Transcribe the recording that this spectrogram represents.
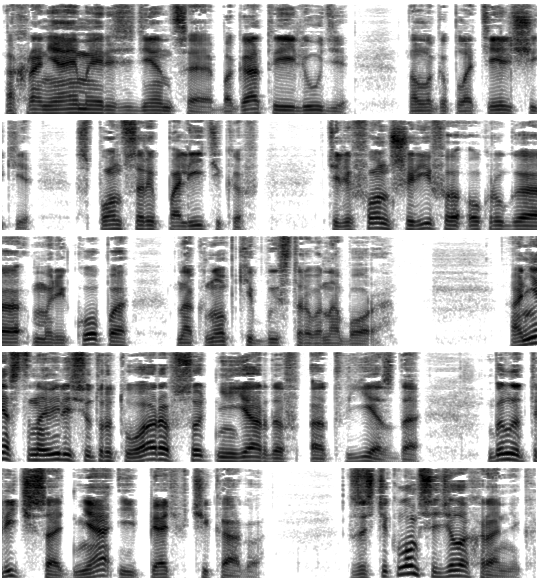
Охраняемая резиденция, богатые люди, налогоплательщики, спонсоры политиков, телефон шерифа округа Марикопа на кнопке быстрого набора. Они остановились у тротуара в сотни ярдов от въезда. Было три часа дня и пять в Чикаго. За стеклом сидел охранник.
